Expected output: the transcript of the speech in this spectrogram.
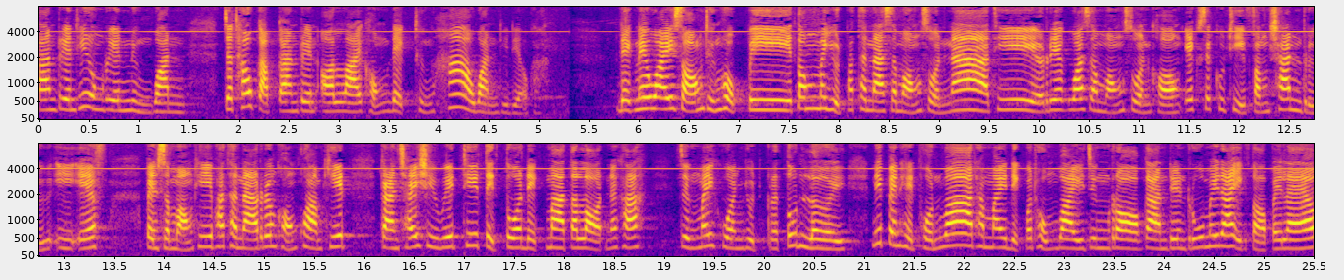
การเรียนที่โรงเรียน 1 วัน จะเท่ากับการเรียนออนไลน์ของเด็กถึง 5 วันทีเดียวค่ะเด็กในวัย 2-6 ปี ต้องไม่หยุดพัฒนาสมองส่วนหน้าที่เรียกว่าสมองส่วนของ executive function หรือ EF เป็นสมองที่พัฒนาเรื่องของความคิด การใช้ชีวิตที่ติดตัวเด็กมาตลอดนะคะ จึงไม่ควรหยุดกระตุ้นเลย นี่เป็นเหตุผลว่าทำไมเด็กปฐมวัยจึงรอการเรียนรู้ไม่ได้อีกต่อไปแล้ว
